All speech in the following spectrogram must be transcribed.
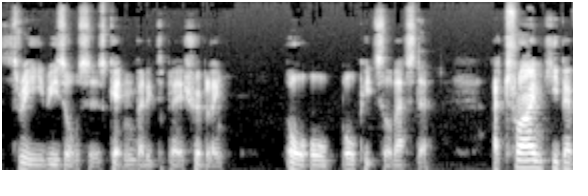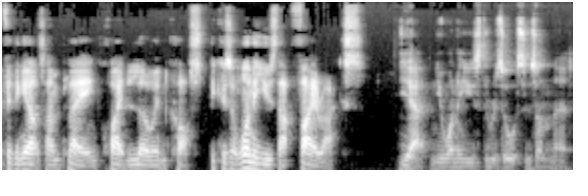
three resources getting ready to play a shriveling or, or, or Pete Sylvester. I try and keep everything else I'm playing quite low in cost because I want to use that fire axe. Yeah, and you want to use the resources on that.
